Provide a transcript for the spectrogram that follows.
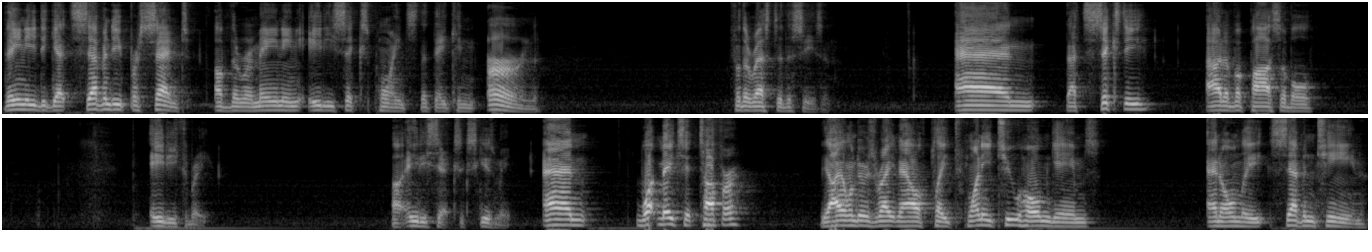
they need to get 70% of the remaining 86 points that they can earn for the rest of the season. And that's 60 out of a possible 83. Uh, 86, excuse me. And what makes it tougher? The Islanders right now have played 22 home games and only 17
